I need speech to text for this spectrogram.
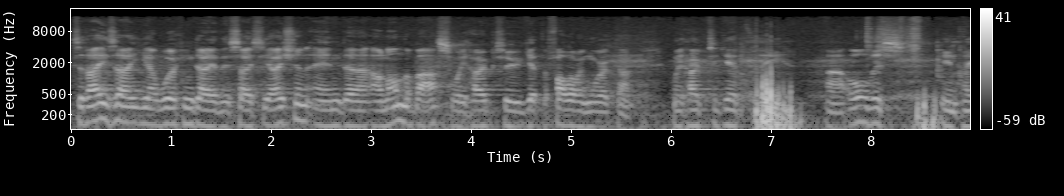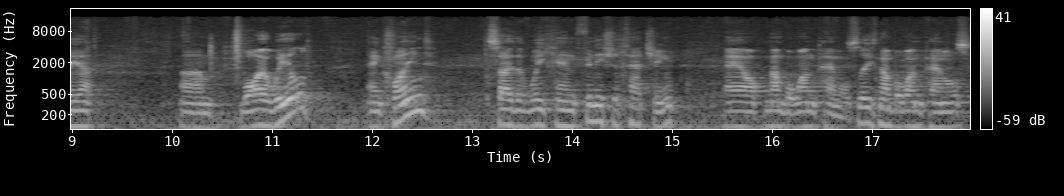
Today's a uh, working day of the association and uh, on the bus we hope to get the following work done. We hope to get the uh, all this in here um, wire wheeled and cleaned so that we can finish attaching our number one panels. These number one panels,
